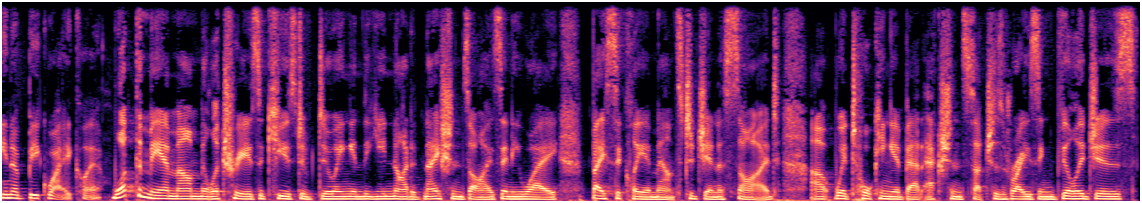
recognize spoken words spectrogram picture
in a big way, Claire. What the Myanmar military is accused of doing in the United Nations eyes, anyway, basically amounts to genocide. Uh, we're talking about actions such as razing villages,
